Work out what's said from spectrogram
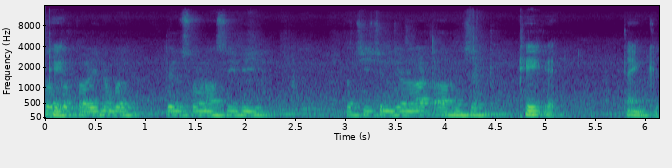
143 ਨੰਬਰ 379 ਦੀ 2558 ਆਰਮੀ ਸੈਕਟ ਠੀਕ ਹੈ ਥੈਂਕ ਯੂ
